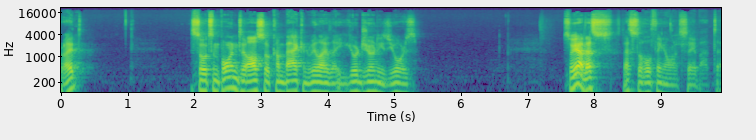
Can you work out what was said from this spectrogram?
right? So it's important to also come back and realize that your journey is yours. So yeah, that's that's the whole thing I wanted to say about uh,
